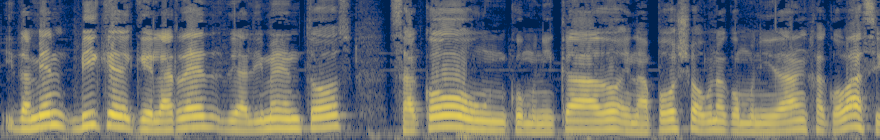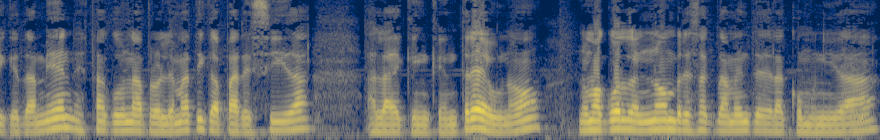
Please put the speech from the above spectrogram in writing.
Y también vi que, que la red de alimentos sacó un comunicado en apoyo a una comunidad en Jacobasi, que también está con una problemática parecida a la de Quenquentreu, ¿no? No me acuerdo el nombre exactamente de la comunidad.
